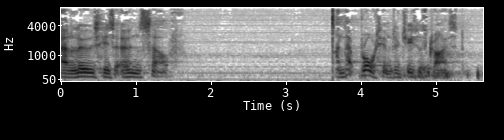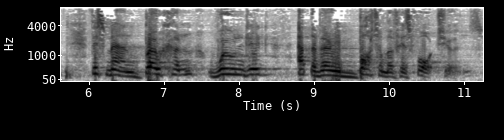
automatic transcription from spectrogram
and lose his own self? And that brought him to Jesus Christ. This man broken, wounded, at the very bottom of his fortunes,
